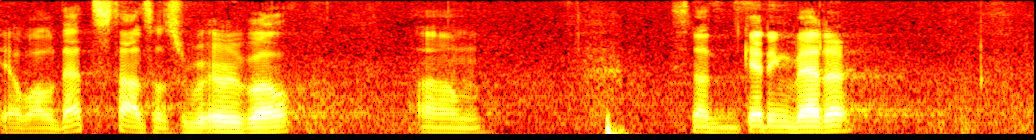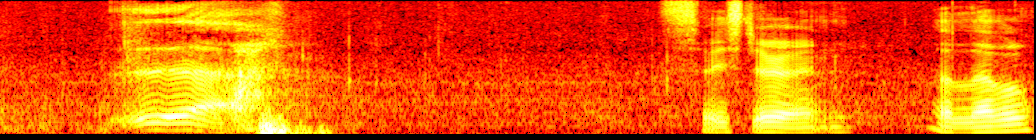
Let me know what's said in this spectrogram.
Yeah, well, that starts us really well. Um, it's not getting better. So is there an, a level?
